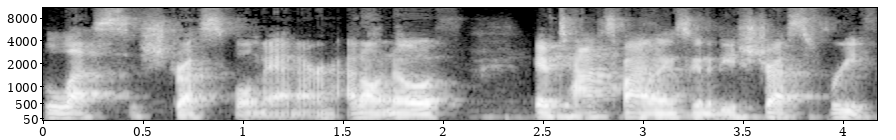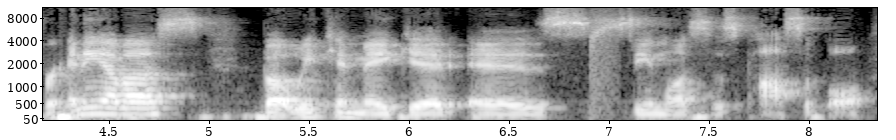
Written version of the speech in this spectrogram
less stressful manner. I don't know if if tax filing is going to be stress-free for any of us, but we can make it as seamless as possible.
